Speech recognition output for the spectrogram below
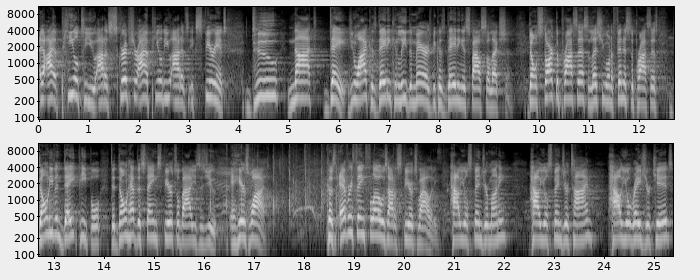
I appeal to you out of scripture, I appeal to you out of experience. Do not date. You know why? Because dating can lead to marriage because dating is spouse selection. Don't start the process unless you want to finish the process. Don't even date people that don't have the same spiritual values as you. And here's why because everything flows out of spirituality. How you'll spend your money, how you'll spend your time, how you'll raise your kids.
